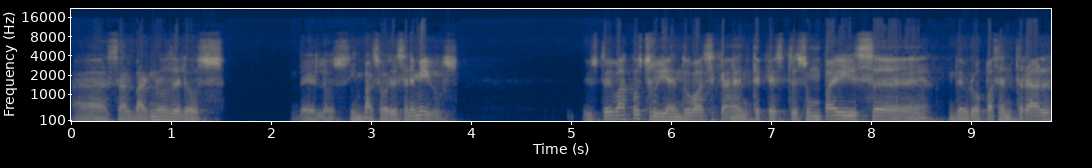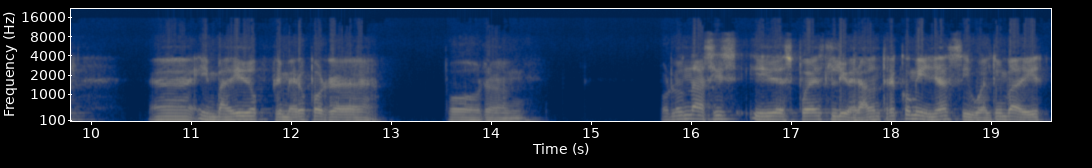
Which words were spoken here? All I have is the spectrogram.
a salvarnos de los, de los invasores enemigos. Y usted va construyendo básicamente que este es un país eh, de Europa Central eh, invadido primero por, por, por los nazis y después liberado entre comillas y vuelto a invadir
